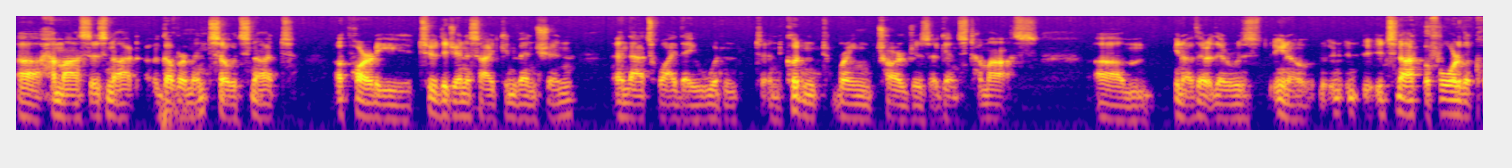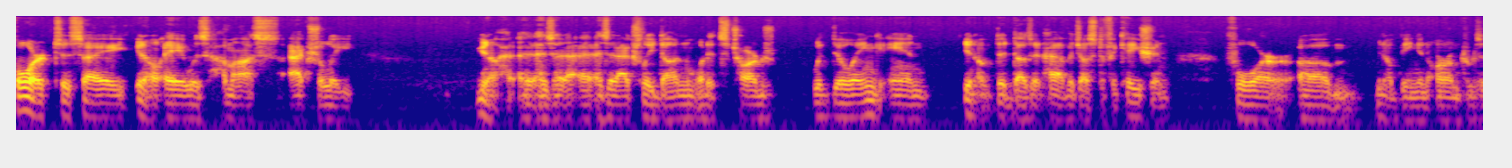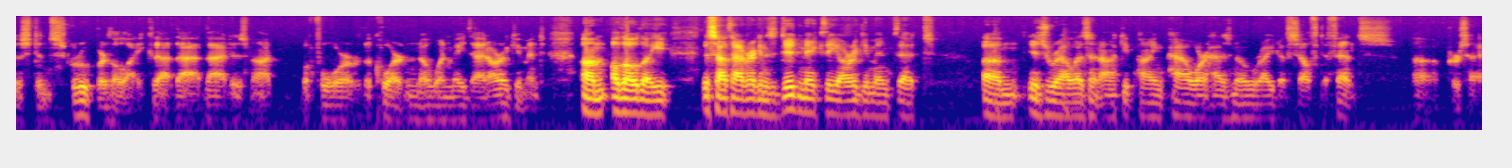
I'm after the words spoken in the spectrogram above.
uh, Hamas is not a government, so it's not a party to the Genocide Convention, and that's why they wouldn't and couldn't bring charges against Hamas. Um, you know, there there was, you know, it's not before the court to say, you know, a was Hamas actually, you know, has it has it actually done what it's charged with doing, and you know, does it have a justification for, um, you know, being an armed resistance group or the like? That that that is not before the court, and no one made that argument. Um, although the the South Africans did make the argument that um, Israel as an occupying power has no right of self-defense uh, per se.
